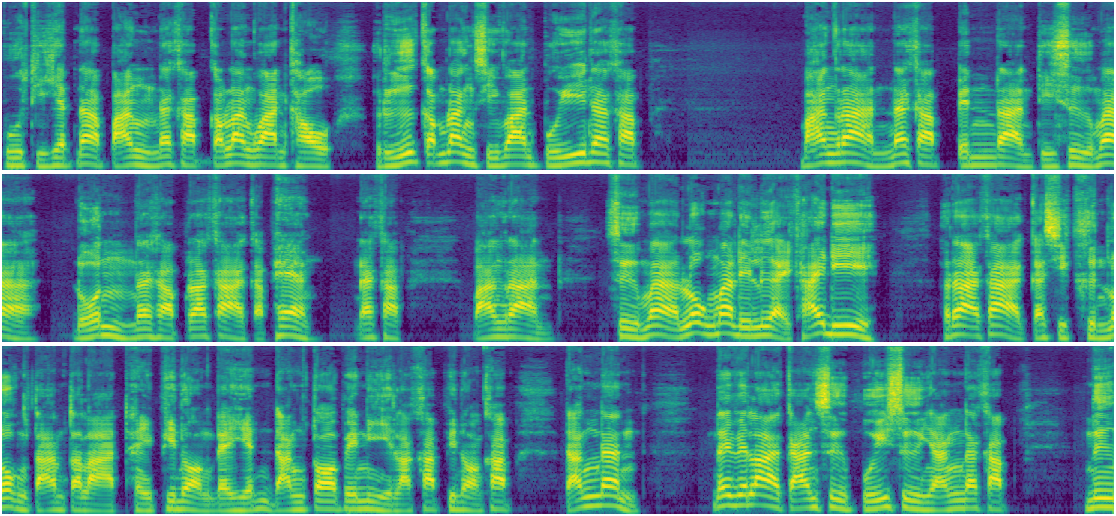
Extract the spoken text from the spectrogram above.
ผู้ที่เฮ็ดหน้าปังนะครับกำลังวานเขาหรือกำลังสิหว่านปุ๋ยนะครับ บางร้านนะครับเป็นร้านที่ซื้อมาดนนะครับ ราคาก็แพงนะครับ บางร้านซื้อมาลงมาเรื่อยๆขายดี ราคาก็สิขึ้นลงตามตลาดให้พี่น้องได้เห็นดังต่อไปนี้ล่ะครับ พี่น้องครับ ดังนั้น ในเวลาการซื้อปุ๋ยซื้อหยังนะครับหนึ่ง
